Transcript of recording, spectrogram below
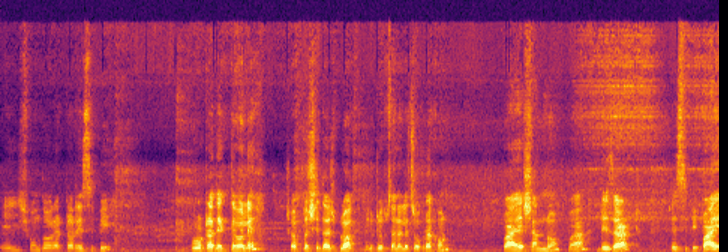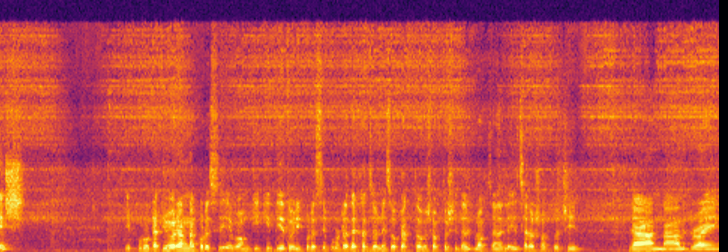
এই সুন্দর একটা রেসিপি পুরোটা দেখতে হলে সপ্তর্ষি দাস ব্লগ ইউটিউব চ্যানেলে চোখ রাখুন। পায়েস আন্ন বা ডেজার্ট রেসিপি পায়েস। এই পুরোটা কীভাবে রান্না করেছি এবং কি কি দিয়ে তৈরি করেছি পুরোটা দেখার জন্য চোখ রাখতে হবে সপ্তর্ষি দাস ব্লগ চ্যানেলে। এছাড়াও সপ্তর্ষির গান, নাচ ড্রয়িং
